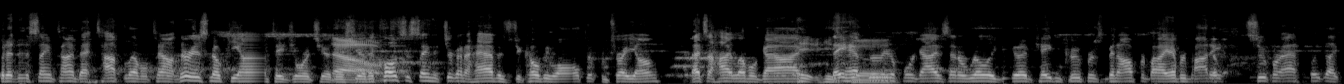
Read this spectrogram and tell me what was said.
But at the same time, that top level talent, there is no Keyonte George here this No. year. The closest thing that you're going to have is Ja'Kobe Walter from Trae Young. That's a high level guy. He- they have good. three or four guys that are really good. Caden Cooper's been offered by everybody, super athlete. Like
